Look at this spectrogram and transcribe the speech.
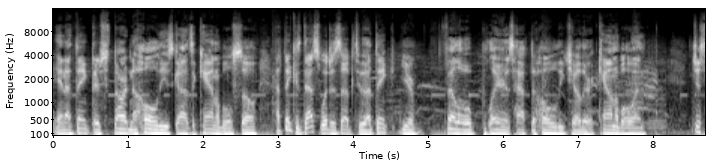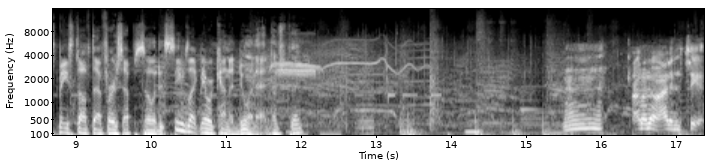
And I think they're starting to hold these guys accountable. So I think that's what it's up to. I think your fellow players have to hold each other accountable. And just based off that first episode, it seems like they were kind of doing that. Don't you think? Mm, I don't know. I didn't see it.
